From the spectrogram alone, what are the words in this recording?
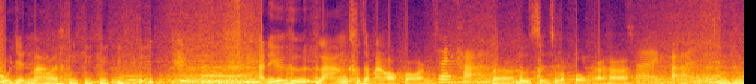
โอ้เย็นมากเลย อันนี้ก็คือล้างเครื่องสำอางออกก่อนใช่ค่ะเออรูดซึมสกปรกอะฮะใช่ค่ะ อือฮึ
